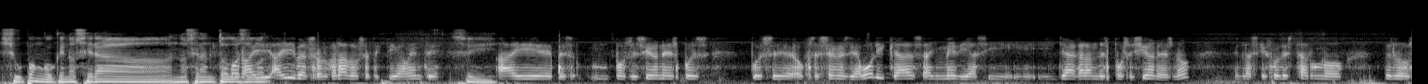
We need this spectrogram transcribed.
supongo que no será no serán todos bueno, hay, hay, diversos grados efectivamente sí. hay eh, posesiones pues pues eh, obsesiones diabólicas hay medias y, y, ya grandes posesiones no en las que suele estar uno de los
